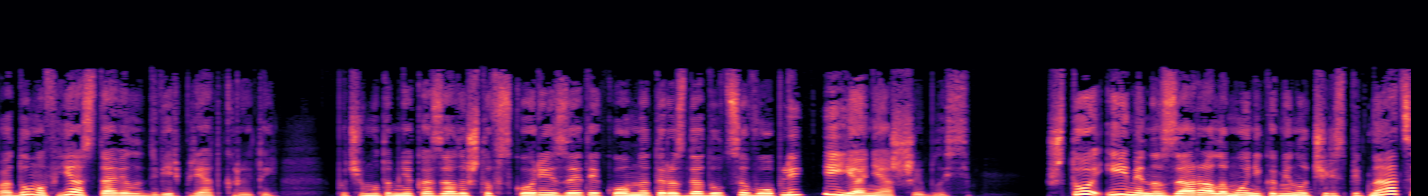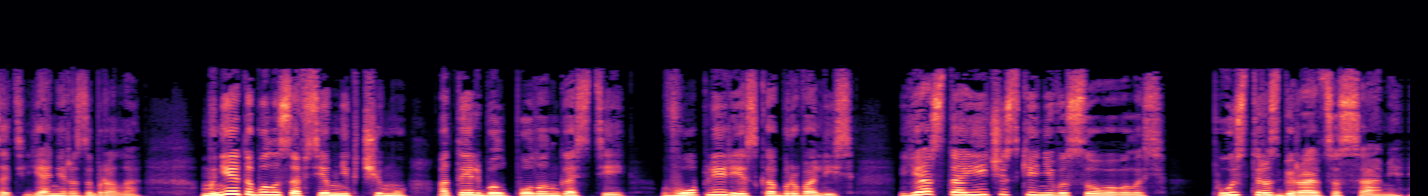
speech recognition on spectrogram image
Подумав, я оставила дверь приоткрытой — Почему-то мне казалось, что вскоре из этой комнаты раздадутся вопли, и я не ошиблась. Что именно заорала Моника минут через пятнадцать, я не разобрала. Мне это было совсем ни к чему. Отель был полон гостей. Вопли резко оборвались. Я стоически не высовывалась. Пусть разбираются сами.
